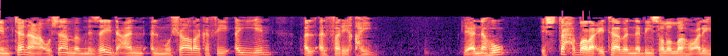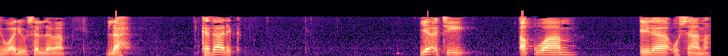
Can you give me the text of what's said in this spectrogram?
امتنع أسامة بن زيد عن المشاركة في أي الفريقين. لأنه استحضر عتاب النبي صلى الله عليه وآله وسلم له. كذلك يأتي أقوام إلى أسامة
